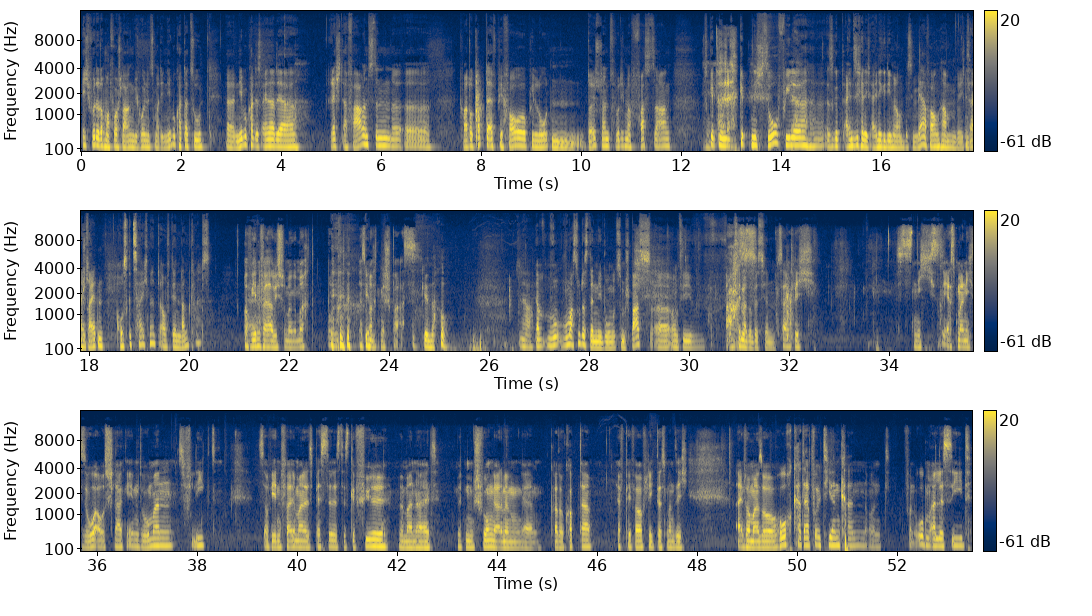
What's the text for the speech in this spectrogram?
ich würde doch mal vorschlagen, wir holen jetzt mal den Nebukat dazu. Äh, Nebukat ist einer der recht erfahrensten äh, äh, Quadrocopter-FPV-Piloten Deutschlands, würde ich mal fast sagen. Es gibt, es gibt nicht so viele, äh, es gibt ein, sicherlich einige, die noch ein bisschen mehr Erfahrung haben, will ich nicht bestreiten. Ausgezeichnet auf den Landcups. Auf jeden Fall habe ich schon mal gemacht. Und es macht mir Spaß. Genau. Ja, Ja, wo, wo machst du das denn, Nebu? Zum Spaß äh, irgendwie? Ach, mal so ein bisschen. ist eigentlich ist nicht erstmal nicht so ausschlaggebend, wo man fliegt. Ist auf jeden Fall immer das Beste, ist das Gefühl, wenn man halt mit dem Schwung, gerade mit dem ähm, Quadrocopter FPV fliegt, dass man sich einfach mal so hoch katapultieren kann und von oben alles sieht.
